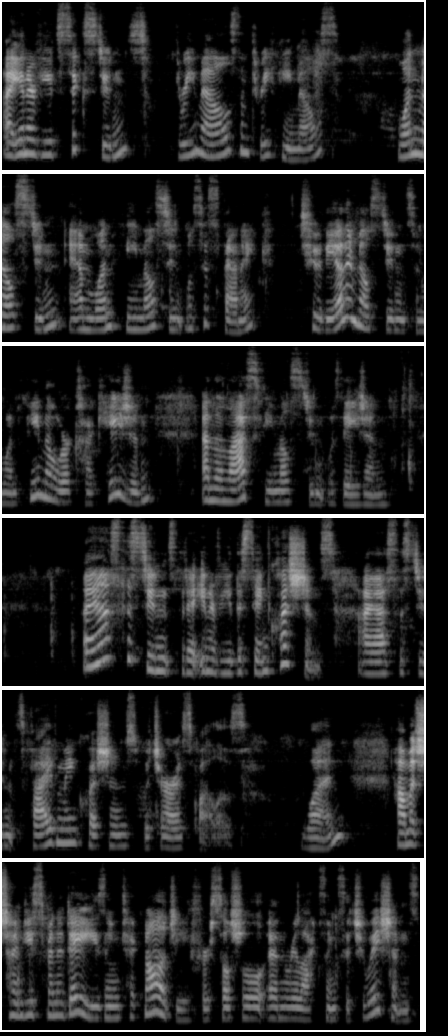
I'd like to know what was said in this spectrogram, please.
I interviewed six students, three males and three females. One male student and one female student was Hispanic. Two of the other male students and one female were Caucasian, and the last female student was Asian. I asked the students that I interviewed the same questions. I asked the students five main questions, which are as follows. One, how much time do you spend a day using technology for social and relaxing situations?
